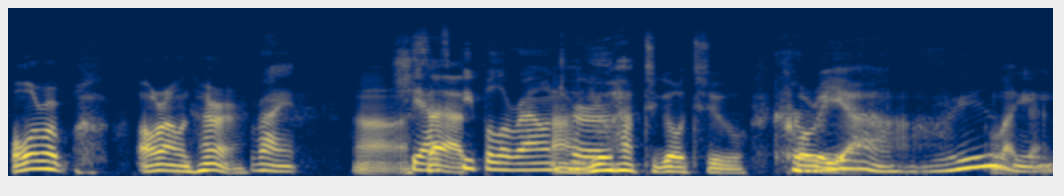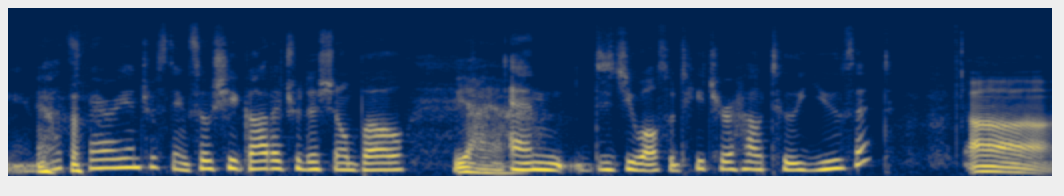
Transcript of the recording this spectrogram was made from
All around her. Right. Uh, She asked people around uh, her. You have to go to Korea. Really? Like that. That's very interesting. So she got a traditional bow. Yeah, yeah. And did you also teach her how to use it? Uh,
